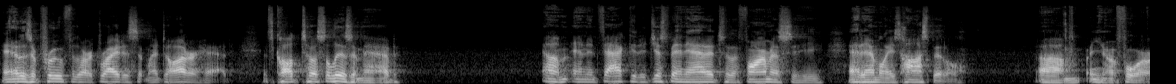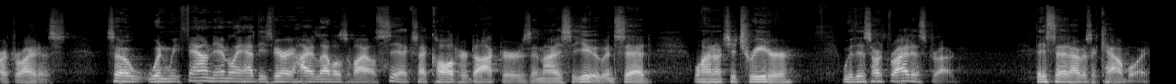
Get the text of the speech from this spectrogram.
And it was approved for the arthritis that my daughter had. It's called tocilizumab. Um, and in fact, it had just been added to the pharmacy at Emily's hospital, um, you know, for arthritis. So when we found Emily had these very high levels of IL 6, I called her doctors in ICU and said, Why don't you treat her with this arthritis drug? They said I was a cowboy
